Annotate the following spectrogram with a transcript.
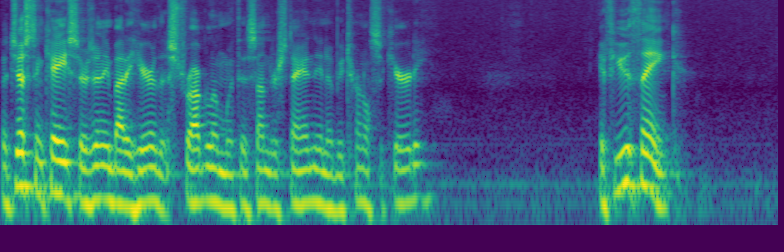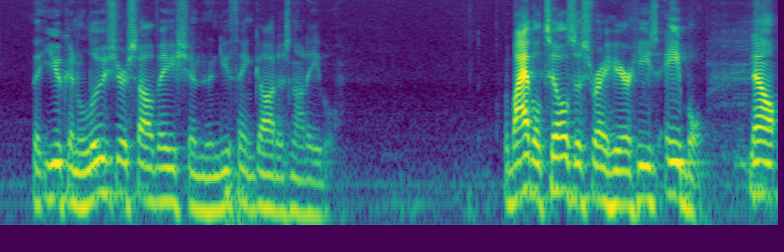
but just in case there's anybody here that's struggling with this understanding of eternal security, if you think that you can lose your salvation, then you think God is not able. The Bible tells us right here, He's able. Now,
